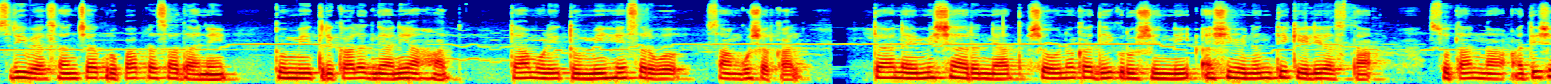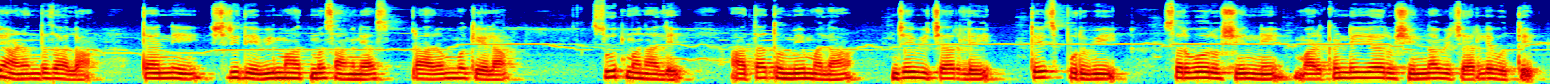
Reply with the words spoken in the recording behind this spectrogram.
श्री व्यासांच्या कृपाप्रसादाने तुम्ही त्रिकालज्ञानी आहात. त्यामुळे तुम्ही हे सर्व सांगू शकाल. त्या नैमिषारण्यात शौनकाधिक ऋषींनी अशी विनंती केली असता सुतांना अतिशय आनंद झाला. त्यांनी श्रीदेवी महात्म्य सांगण्यास प्रारंभ केला. सूत म्हणाले आता तुम्ही मला जे विचारले तेच पूर्वी सर्व ऋषींनी मार्कंडेय ऋषींना विचारले होते.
